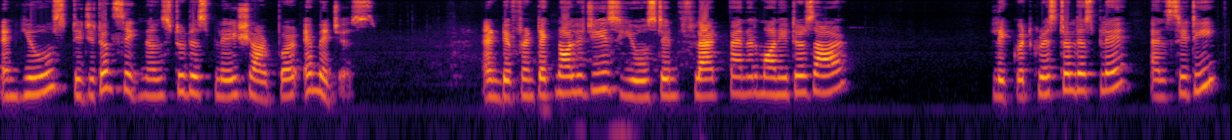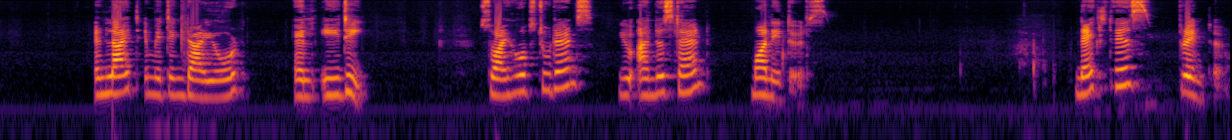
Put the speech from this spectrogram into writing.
and use digital signals to display sharper images. And different technologies used in flat panel monitors are liquid crystal display LCD and light emitting diode LED. So I hope students you understand monitors. Next is printer.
